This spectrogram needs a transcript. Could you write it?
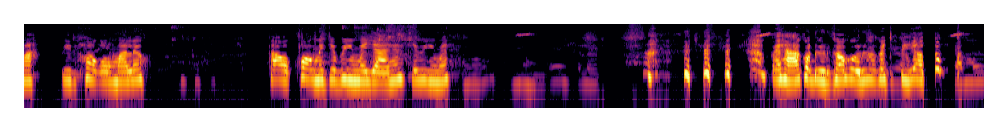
มาปีนคอกออกมาเร็ว ถ้าออกคอกนี่จะวิ่งไหมยายฮะจะวิ่งไหมอืมวิ่งเอ้ยเจริญไปหาคนอื่นเขาคนอื่นเขาก็จะตีเอาตุ๊บจำมือ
